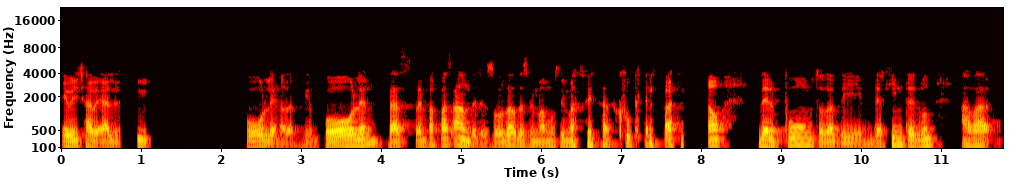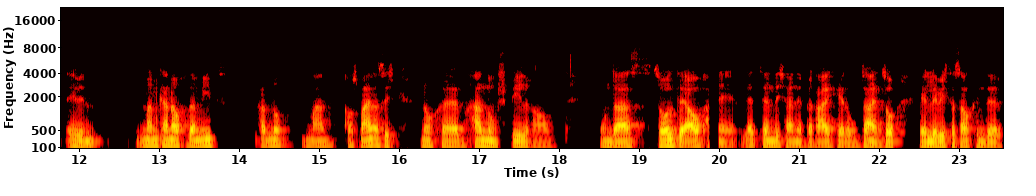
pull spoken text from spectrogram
eben ich habe Allergie, Polen oder Polen, das ist einfach was anderes, oder? Deswegen man muss immer wieder gucken, was genau der Punkt oder die, der Hintergrund, aber eben man kann auch damit hat noch man aus meiner Sicht noch äh, Handlungsspielraum. Und das sollte auch eine, letztendlich eine Bereicherung sein. So erlebe ich das auch in der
